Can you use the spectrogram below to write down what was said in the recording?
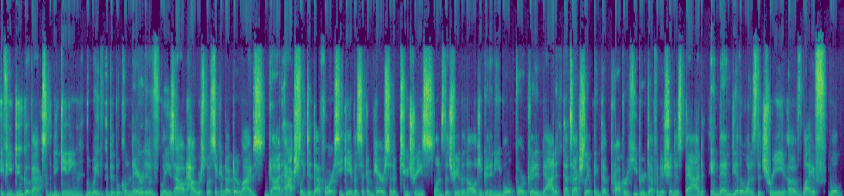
if you do go back to the beginning, the way that the biblical narrative lays out how we're supposed to conduct our lives, God actually did that for us. He gave us a comparison of two trees. One's the tree of the knowledge of good and evil, or good and bad. That's actually, I think, the proper Hebrew definition is bad. And then the other one is the tree of life. Well,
